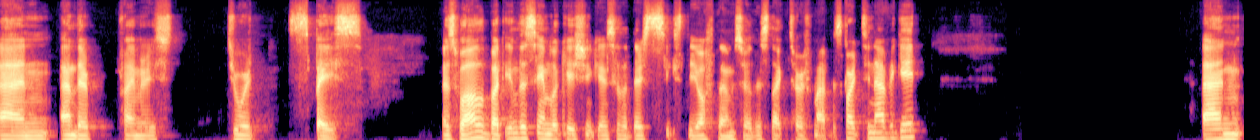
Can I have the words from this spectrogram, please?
and, and their primary steward space as well. But in the same location, you can see that there's 60 of them. So this like turf map is hard to navigate. And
